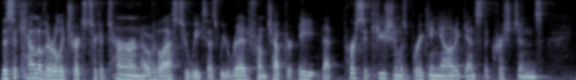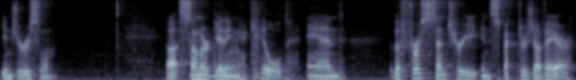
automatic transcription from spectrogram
This account of the early church took a turn over the last two weeks as we read from chapter 8 that persecution was breaking out against the Christians in Jerusalem. Uh, some are getting killed, and the first century inspector Javert,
